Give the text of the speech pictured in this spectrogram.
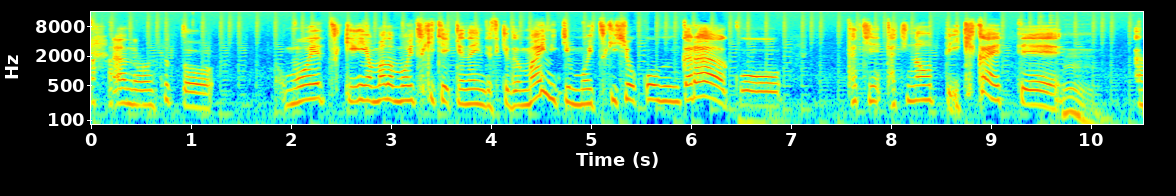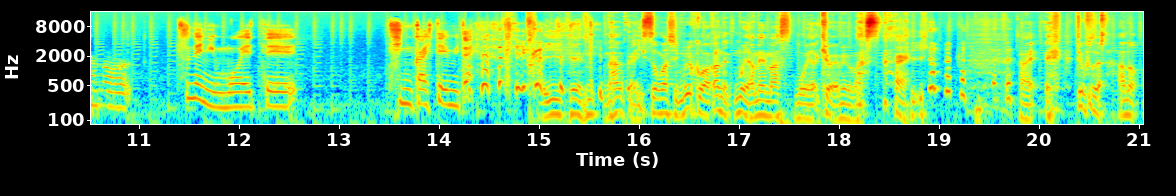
あの、ちょっと、燃え尽き、いや、まだ燃え尽きちゃいけないんですけど、毎日燃え尽き症候群から、こう、立ち、立ち直って生き返って、うん。あの、常に燃えて、沈下してみたいなっていうか、大変なんか忙しい。もうよくわかんない。もうやめます。もうや今日やめます。はい、はい、えということであの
